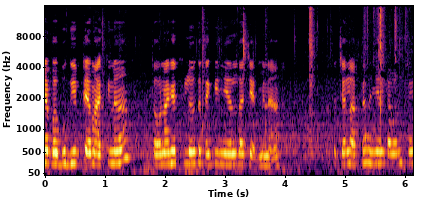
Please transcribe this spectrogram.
ने बाबू गिफ्ट एम किना तो उनके तो चलो आपे हो नेल पे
